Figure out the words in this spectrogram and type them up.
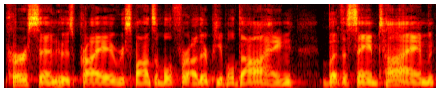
person who's probably responsible for other people dying, but at the same time,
